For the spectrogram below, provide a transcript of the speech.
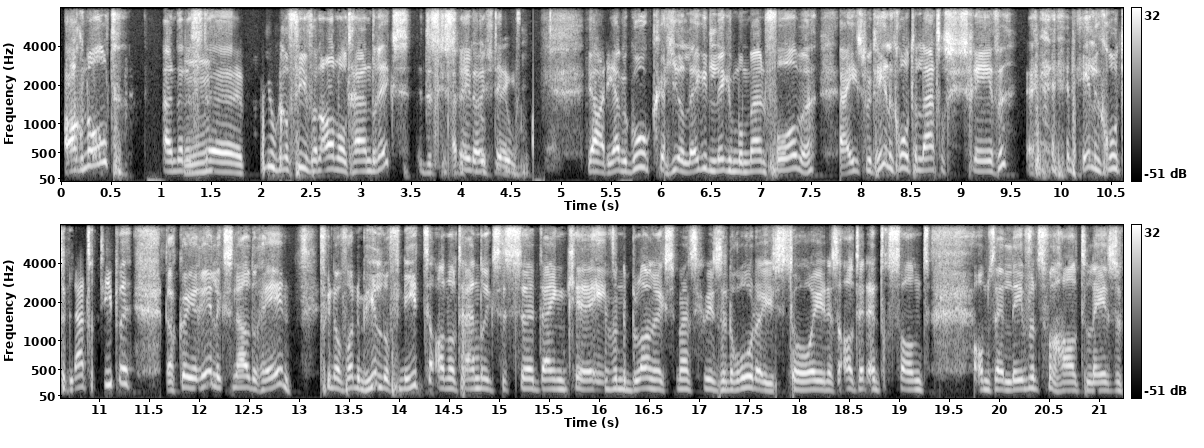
Arnold. En dat is mhm. de biografie van Arnold Hendricks. Het is geschreven door Theo. Ja, die heb ik ook hier liggen. Die liggen moment voor me. Hij is met hele grote letters geschreven. een hele grote lettertype. Daar kun je redelijk snel doorheen. Of je nou van hem hield of niet. Arnold Hendricks is uh, denk ik een van de belangrijkste mensen geweest in de Roda-historie. En het is altijd interessant om zijn levensverhaal te lezen.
